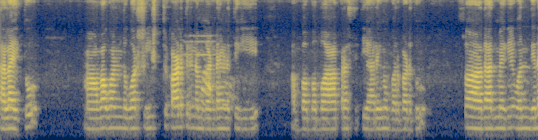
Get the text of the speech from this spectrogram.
ಸಾಲ ಆಯಿತು. ಅವಾಗ ಒಂದು ವರ್ಷ ಇಷ್ಟು ಕಾಡ್ತೀರಿ ನಮ್ಮ ಗಂಡ ಹೆಂಡತಿಗೆ. ಅಬ್ಬಬ್ಬಬ್ಬ, ಆ ಪರಿಸ್ಥಿತಿ ಯಾರಿಗೂ ಬರಬಾರ್ದು. ಸೊ ಅದಾದ್ಮೇಲೆ ಒಂದು ದಿನ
